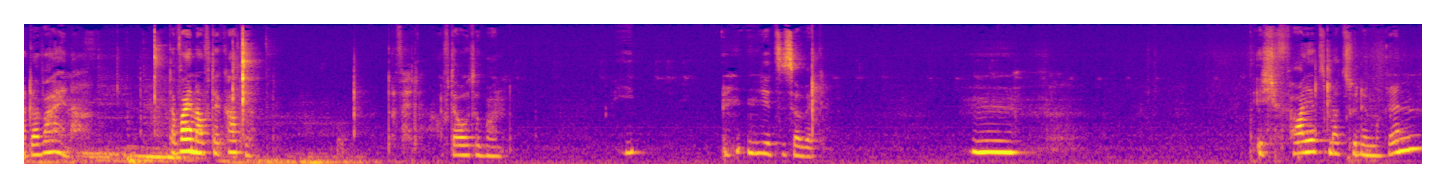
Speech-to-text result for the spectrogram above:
einer, da war einer, da war einer. Auf der Karte. Da fährt er, auf der Autobahn. Jetzt ist er weg. Hm. Ich fahre jetzt mal zu dem Rennen.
